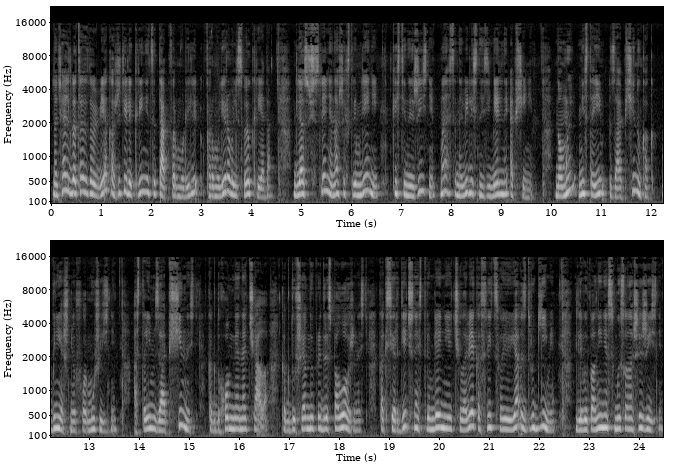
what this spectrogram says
В начале 20 века жители Криницы так формули... формулировали свое кредо. Для осуществления наших стремлений к истинной жизни мы остановились на земельной общине – но мы не стоим за общину как внешнюю форму жизни, а стоим за общинность как духовное начало, как душевную предрасположенность, как сердечное стремление человека слить свое «я» с другими для выполнения смысла нашей жизни,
